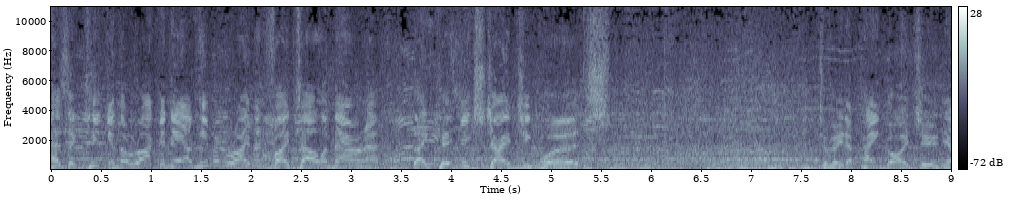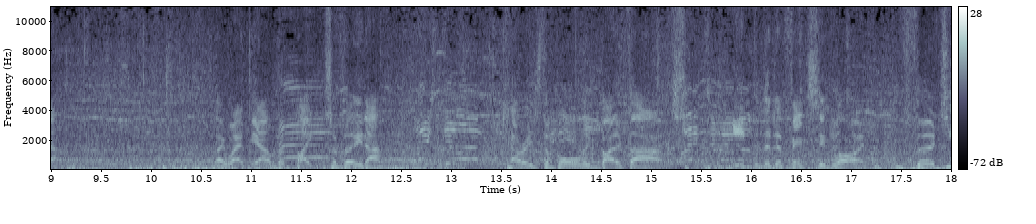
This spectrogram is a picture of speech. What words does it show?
has a kick in the ruck. And now him and Raymond Faitala-Mariner, they keep exchanging words. Tevita Pangai Jr. They won't be able to bait Tevita. Carries the ball in both arms. Into the defensive line. 30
